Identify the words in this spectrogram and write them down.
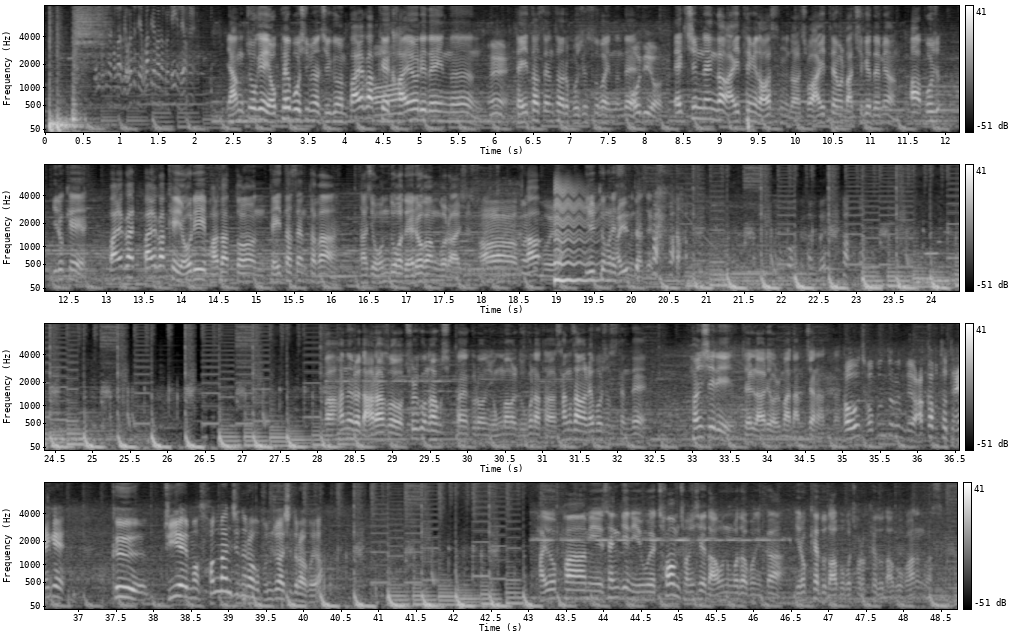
양쪽에 옆에 보시면 지금 빨갛게 아. 가열이 돼 있는 네. 데이터 센터를 보실 수가 있는데 어디요? 액침 냉각 아이템이 나왔습니다. 저 아이템을 맞추게 되면 아 보시 이렇게 빨갛 빨갛게 열이 받았던 데이터 센터가 다시 온도가 내려간 걸 아실 수 있어요. 아, 그건 아. 뭐예요? 1등을 아, 했습니다. 제가. 아, 하늘을 날아서 출근하고 싶다는 그런 욕망을 누구나 다 상상을 해보셨을 텐데 현실이 될 날이 얼마 남지 않았다. 저 저분들은 왜 아까부터 되게 그 뒤에 뭐선 만 지느라고 분주하시더라고요. 바이오팜이 생긴 이후에 처음 전시에 나오는 거다 보니까 이렇게도 나보고 저렇게도 나보고 하는 것 같습니다.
